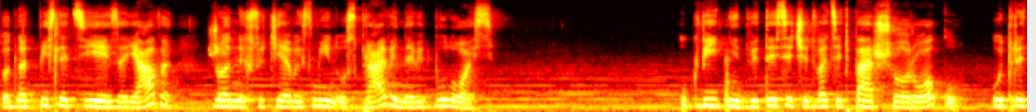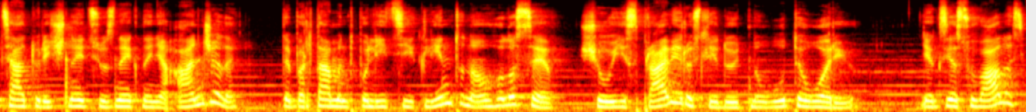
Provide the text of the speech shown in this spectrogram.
Однак після цієї заяви жодних суттєвих змін у справі не відбулось. У квітні 2021 року, у 30-ту річницю зникнення Анджели, департамент поліції Клінтона оголосив, що у її справі розслідують нову теорію. Як з'ясувалось,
